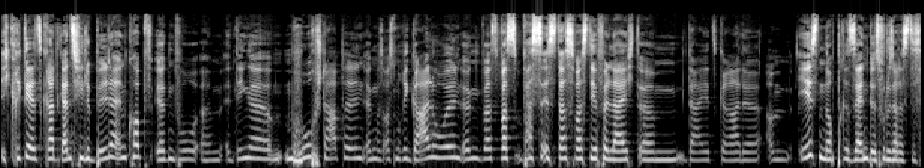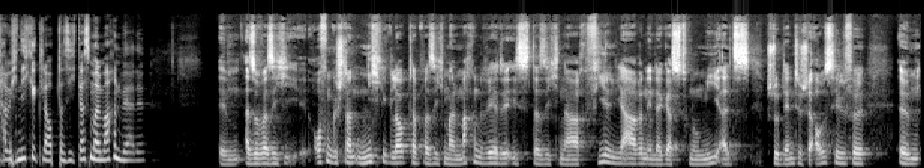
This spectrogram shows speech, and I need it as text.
Ich kriege jetzt gerade ganz viele Bilder in den Kopf, irgendwo ähm, Dinge ähm, hochstapeln, irgendwas aus dem Regal holen, irgendwas. Was, was ist das, was dir vielleicht ähm, da jetzt gerade am ehesten noch präsent ist, wo du sagst, das habe ich nicht geglaubt, dass ich das mal machen werde? Ähm, also was ich offen gestanden nicht geglaubt habe, was ich mal machen werde, ist, dass ich nach vielen Jahren in der Gastronomie als studentische Aushilfe ähm,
